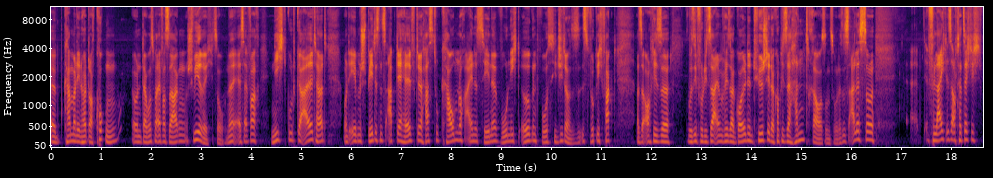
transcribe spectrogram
äh, kann man den heute noch gucken? Und da muss man einfach sagen, schwierig so. Ne? Er ist einfach nicht gut gealtert und eben spätestens ab der Hälfte hast du kaum noch eine Szene, wo nicht irgendwo CG drin ist. Das ist wirklich Fakt. Also auch diese, wo sie vor dieser, vor dieser goldenen Tür steht, da kommt diese Hand raus und so. Das ist alles so. Vielleicht ist auch tatsächlich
